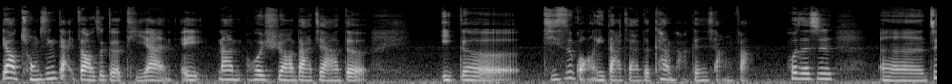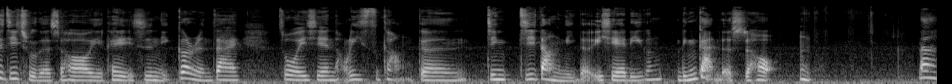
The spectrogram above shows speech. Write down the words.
要重新改造这个提案，诶，那会需要大家的。一个集思广益，大家的看法跟想法，或者是，呃，最基础的时候，也可以是你个人在做一些脑力思考跟激激荡你的一些灵灵感的时候，嗯，那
